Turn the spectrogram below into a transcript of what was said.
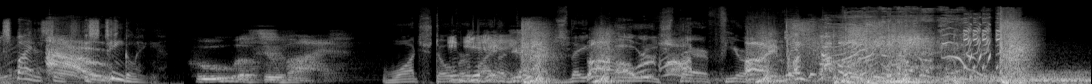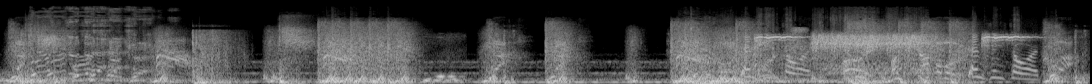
Spider sense is tingling. Who will survive? Watched over Engage. by the gods, they ah! unleash ah! their fury. I'm unstoppable! Sensing sword! I'm unstoppable! Sensing sword!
